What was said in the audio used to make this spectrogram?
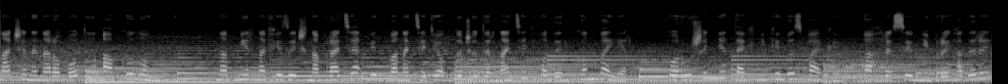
Наче не на роботу, а в колонію. Надмірна фізична праця від 12 до 14 годин конвеєр. Порушення техніки безпеки, агресивні бригадири,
